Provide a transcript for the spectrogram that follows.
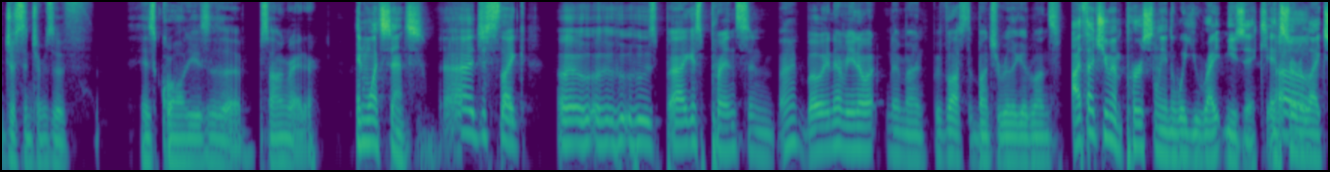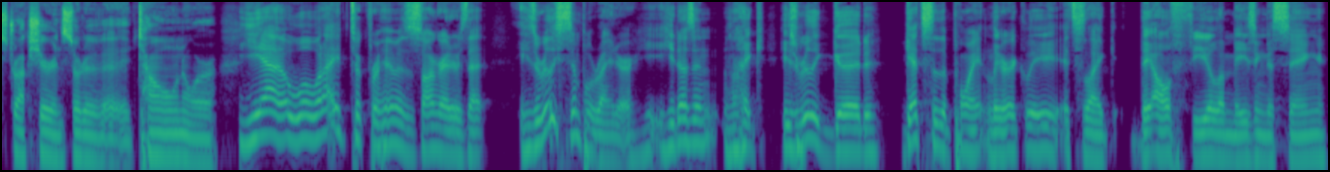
just in terms of his qualities as a songwriter. In what sense? Uh, just like uh, who, who's I guess Prince and uh, Bowie. Never, you know what? Never mind. We've lost a bunch of really good ones. I thought you meant personally in the way you write music and sort of oh. like structure and sort of uh, tone or. Yeah, well, what I took for him as a songwriter is that he's a really simple writer. He he doesn't like he's really good, gets to the point lyrically. It's like they all feel amazing to sing.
